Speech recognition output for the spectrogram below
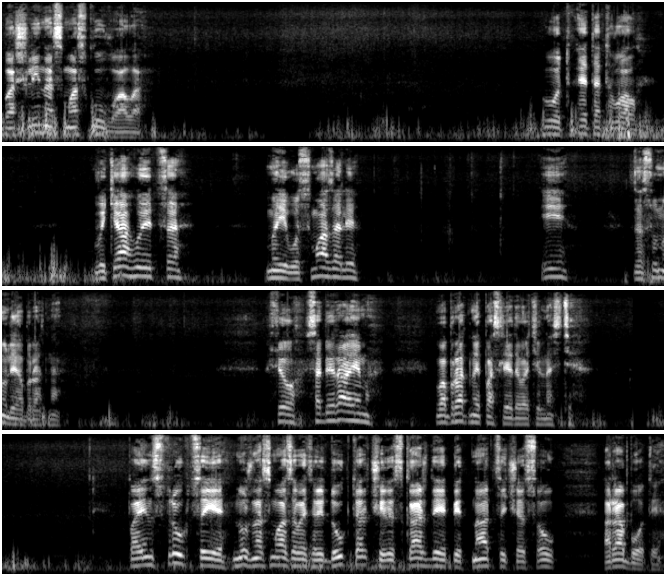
пошли на смазку вала. Вот этот вал вытягивается. Мы его смазали и засунули обратно. Все, собираем в обратной последовательности. По инструкции нужно смазывать редуктор через каждые 15 часов работы.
